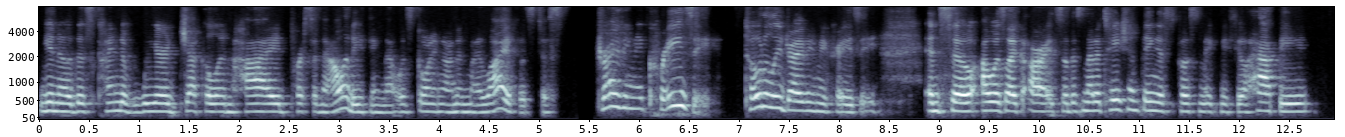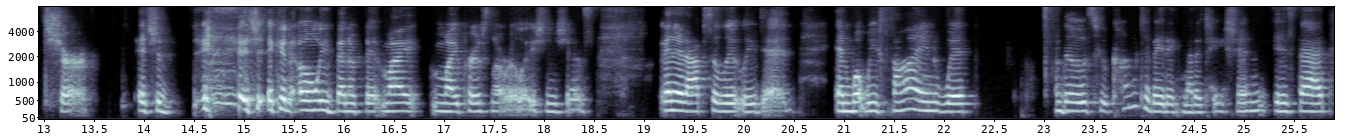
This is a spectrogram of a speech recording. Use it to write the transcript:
you know, this kind of weird Jekyll and Hyde personality thing that was going on in my life was just driving me crazy totally driving me crazy. And so I was like, all right, so this meditation thing is supposed to make me feel happy. Sure. It should, it, should, it can only benefit my my personal relationships. And it absolutely did. And what we find with those who come to Vedic meditation is that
